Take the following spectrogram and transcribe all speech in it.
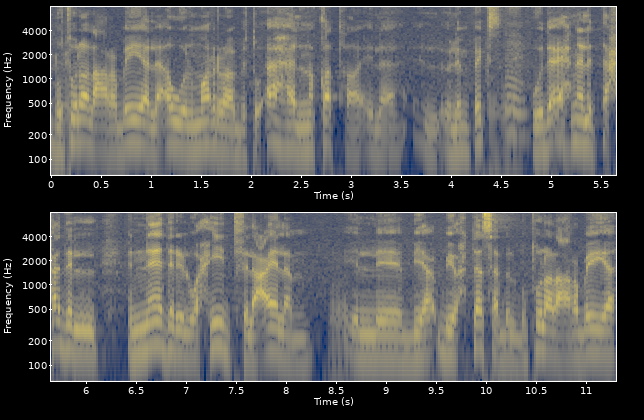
البطولة العربية لأول مرة بتؤهل نقاطها إلى الأولمبيكس. وده إحنا الاتحاد ال- النادي الوحيد في العالم اللي بي- بيحتسب البطولة العربية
